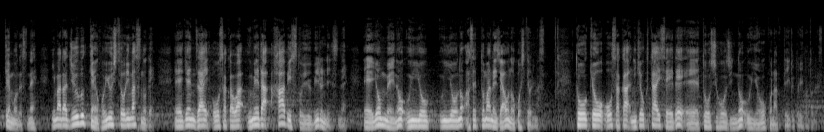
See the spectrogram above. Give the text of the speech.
件もですね、いまだ10物件保有しておりますので、えー、現在大阪は梅田ハービスというビルにですね、4名の運用運用のアセットマネージャーを残しております東京、大阪2局体制で投資法人の運用を行っているということです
